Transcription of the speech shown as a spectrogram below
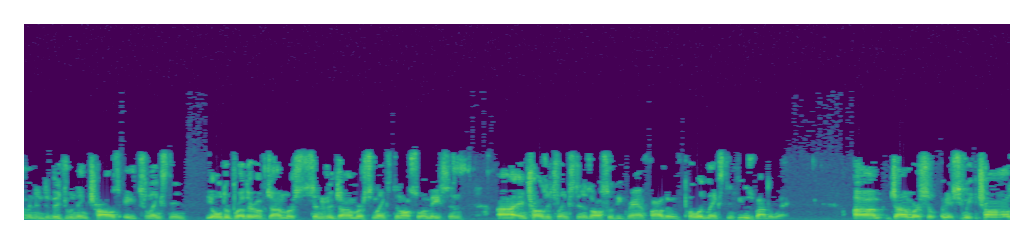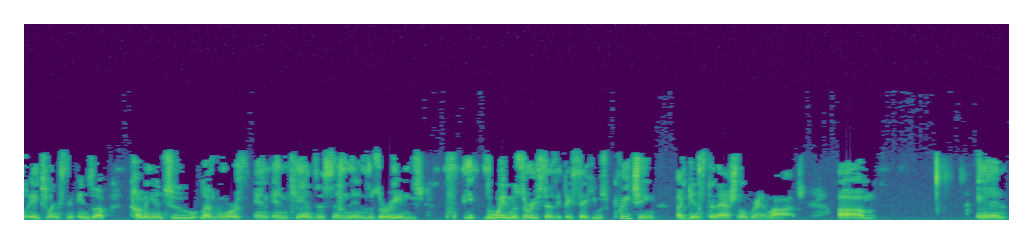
an individual named Charles H. Langston, the older brother of John Mercer, Senator John Mercer Langston, also a Mason, Uh, and Charles H. Langston is also the grandfather of poet Langston Hughes, by the way. Um, John Marshall, I mean, excuse me, Charles H. Langston ends up coming into Leavenworth in, in Kansas and in Missouri, and he's he, the way Missouri says it. They say he was preaching against the National Grand Lodge. Um, and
